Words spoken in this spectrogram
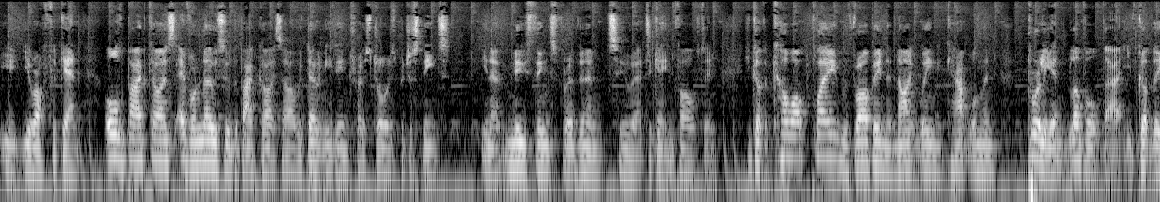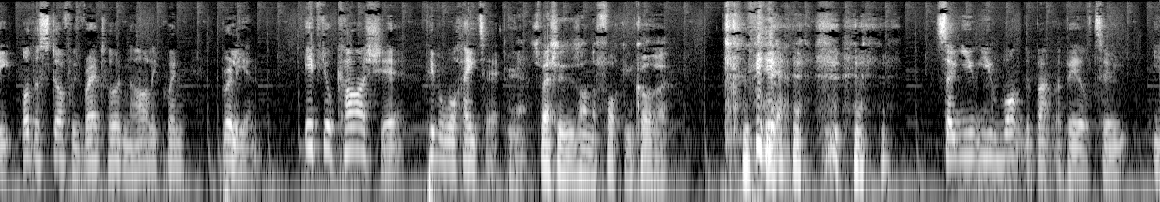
you're off again. All the bad guys, everyone knows who the bad guys are. We don't need intro stories. We just need, you know, new things for them to uh, to get involved in. You've got the co-op play with Robin and Nightwing and Catwoman, brilliant. Love all that. You've got the other stuff with Red Hood and Harley Quinn, brilliant. If your car's shit, people will hate it. yeah. Especially if it's on the fucking cover. yeah. so you you want the Batmobile to you,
